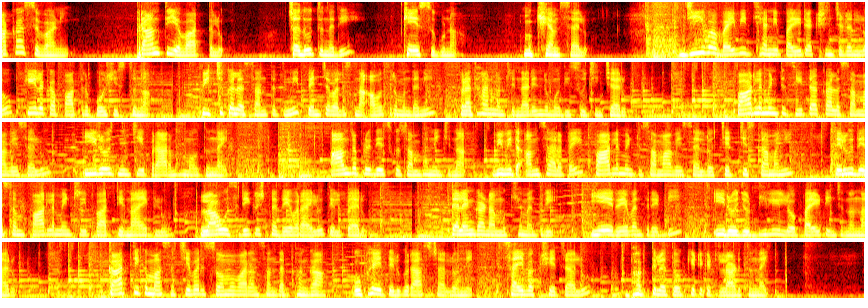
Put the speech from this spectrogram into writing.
ఆకాశవాణి ప్రాంతీయ వార్తలు చదువుతున్నది కేసుగుణ ముఖ్యాంశాలు. జీవ వైవిధ్యాన్ని పరిరక్షించడంలో కీలక పాత్ర పోషిస్తున్న పిచ్చుకల సంతతిని పెంచవలసిన అవసరముందని ప్రధానమంత్రి నరేంద్ర మోదీ సూచించారు. పార్లమెంటు శీతాకాల సమావేశాలు ఈ రోజు నుంచి ప్రారంభమవుతున్నాయి. ఆంధ్రప్రదేశ్కు సంబంధించిన వివిధ అంశాలపై పార్లమెంటు సమావేశాల్లో చర్చిస్తామని తెలుగుదేశం పార్లమెంటరీ పార్టీ నాయకులు లావు శ్రీకృష్ణదేవరాయలు తెలిపారు. తెలంగాణ ముఖ్యమంత్రి ఏ రేవంత్ రెడ్డి ఈరోజు ఢిల్లీలో పర్యటించనున్నారు. కార్తీక మాస చివరి సోమవారం సందర్భంగా ఉభయ తెలుగు రాష్ట్రాల్లోని శైవ క్షేత్రాలు భక్తులతో కిటకిటలాడుతున్నాయి.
